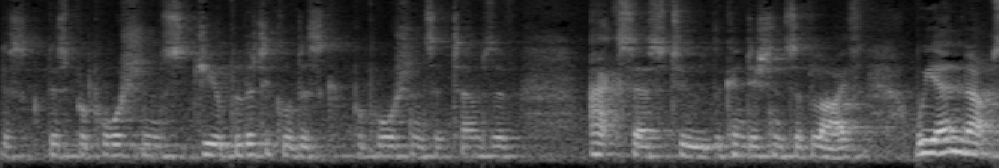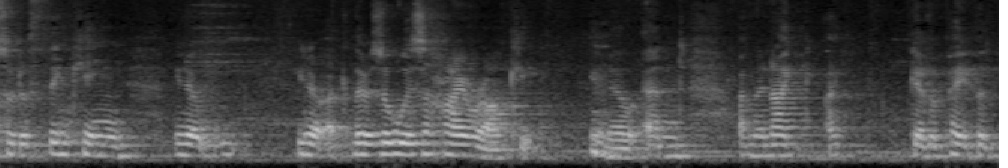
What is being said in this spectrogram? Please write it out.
dis- disproportions, geopolitical disproportions in terms of access to the conditions of life, we end up sort of thinking, you know, you know, there's always a hierarchy, you mm. know, and I mean, I, I gave a paper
